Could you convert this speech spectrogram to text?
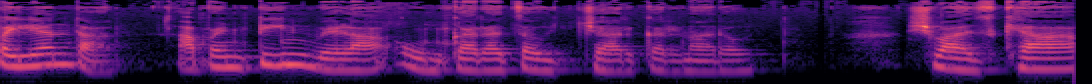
पहिल्यांदा आपण तीन वेळा ओंकाराचा उच्चार करणार आहोत. श्वास घ्या.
